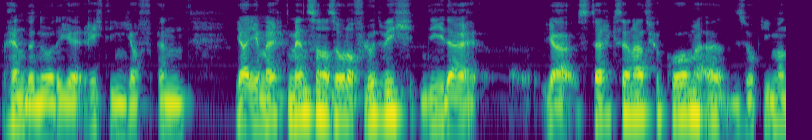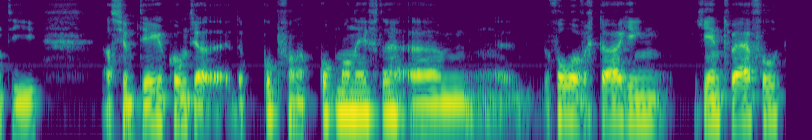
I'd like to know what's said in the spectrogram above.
hen de nodige richting gaf. En ja, je merkt mensen als Olaf Ludwig, die daar ja, sterk zijn uitgekomen. Hè. Dat is ook iemand die als je hem tegenkomt, ja, de kop van een kopman heeft. Hè. Um, vol overtuiging, geen twijfel.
